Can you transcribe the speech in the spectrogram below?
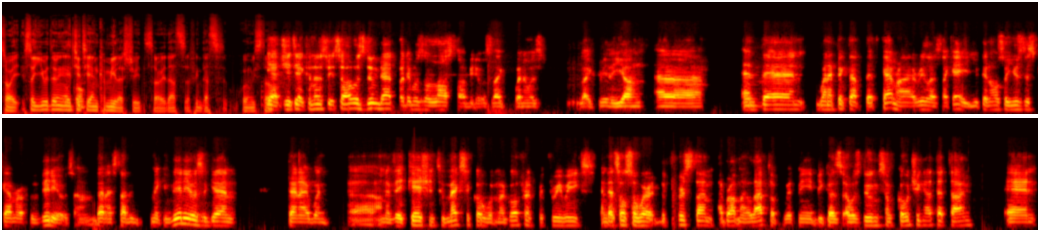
Sorry, so you were doing a GTA and Camilla Street. Sorry, that's I think that's when we started. Yeah, GTA Camilla Street. So I was doing that, but it was a lost hobby. It was like when I was like really young. Uh, and then when I picked up that camera, I realized like, hey, you can also use this camera for videos. And then I started making videos again. Then I went uh, on a vacation to Mexico with my girlfriend for three weeks, and that's also where the first time I brought my laptop with me because I was doing some coaching at that time. And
